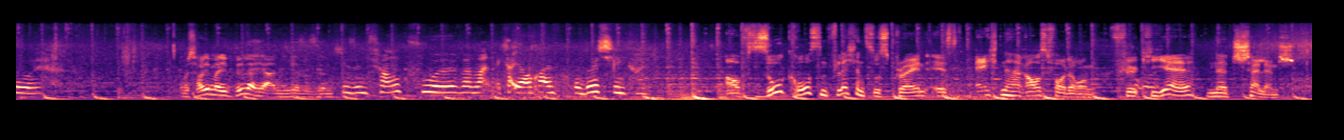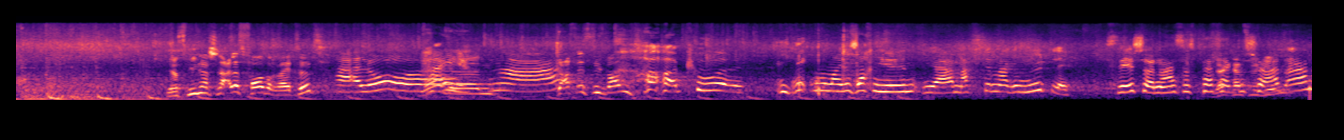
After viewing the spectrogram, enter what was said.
cool. Aber schau dir mal die Bilder hier an, die hier so sind. Die sind schon cool, weil man ja auch einfach da durchgehen kann. Auf so großen Flächen zu sprayen ist echt eine Herausforderung. Für Kiel eine Challenge. Jasmin hat schon alles vorbereitet. Hallo. Morgen. Na? Das ist die Wand. Ah, cool. Ich leg mal meine Sachen hier hin. Ja, mach's dir mal gemütlich. Ich sehe schon, du hast das perfekte du Shirt an.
